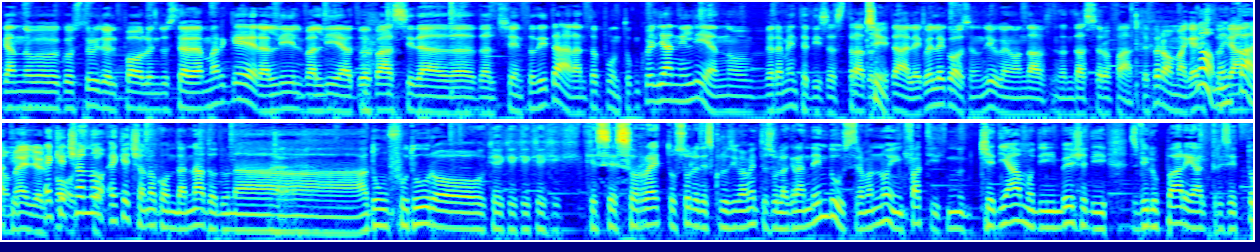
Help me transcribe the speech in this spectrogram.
che hanno costruito il polo industriale a Marghera, l'Ilva lì a due passi da- da- dal centro di Taranto, appunto. In quegli anni lì hanno veramente disastrato Sì. l'Italia. Quelle cose non dico che non andav- andassero fatte, però magari No, ma studiando infatti meglio il è che, posto. hanno, è che ci hanno condannato ad, una- ad un futuro che, che- che- che- che si è sorretto solo ed esclusivamente sulla grande industria, ma noi infatti chiediamo di, invece di sviluppare altri settori,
